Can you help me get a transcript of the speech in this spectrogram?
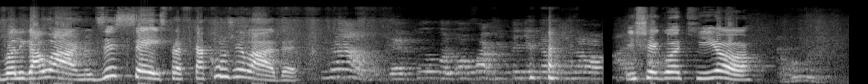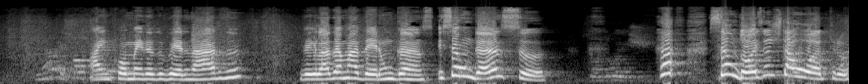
Vou ligar o ar no 16 pra ficar congelada. Não, é que eu vou fazer. E chegou aqui, ó, a encomenda do Bernardo. Veio lá da madeira, um ganso. Isso é um ganso? São dois, onde tá o outro?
